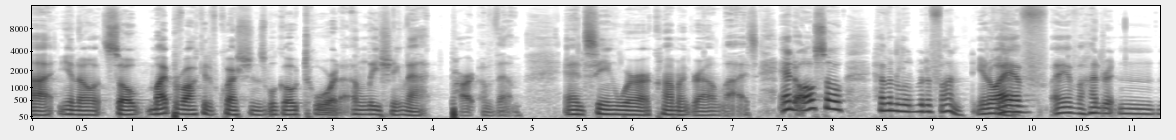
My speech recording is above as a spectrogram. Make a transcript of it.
Uh, you know, so my provocative questions will go toward unleashing that part of them and seeing where our common ground lies, and also having a little bit of fun. You know, I have I have a hundred and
